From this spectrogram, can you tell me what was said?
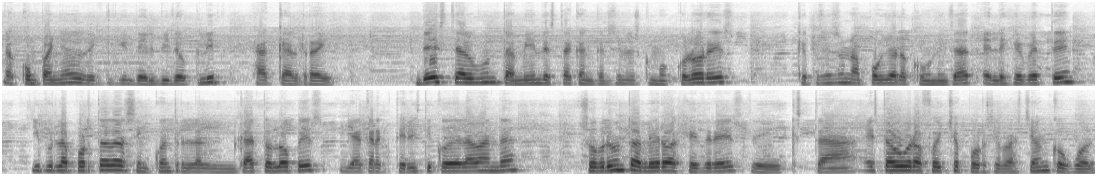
acompañado del videoclip Jaque al Rey. De este álbum también destacan canciones como Colores, que pues es un apoyo a la comunidad LGBT, y pues la portada se encuentra el gato López, ya característico de la banda, sobre un tablero ajedrez de que está, esta obra fue hecha por Sebastián Cowell.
